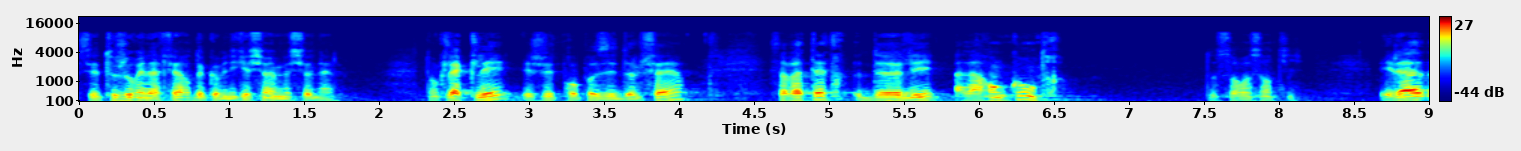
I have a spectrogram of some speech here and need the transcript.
c'est toujours une affaire de communication émotionnelle. Donc la clé, et je vais te proposer de le faire, ça va être d'aller à la rencontre de son ressenti. Et là,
